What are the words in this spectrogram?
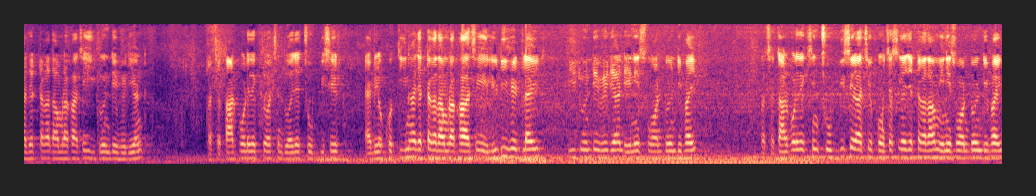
হাজার টাকা দাম রাখা আছে ই টোয়েন্টি ভেরিয়েন্ট আচ্ছা তারপরে দেখতে পাচ্ছেন দু হাজার চব্বিশের এক লক্ষ তিন হাজার টাকা দাম রাখা আছে LED headlight E twenty variant NS one twenty five আচ্ছা তারপরে দেখছেন চব্বিশের আছে, পঁচাশি হাজার টাকা দাম এনএস ওয়ান টোয়েন্টি ফাইভ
